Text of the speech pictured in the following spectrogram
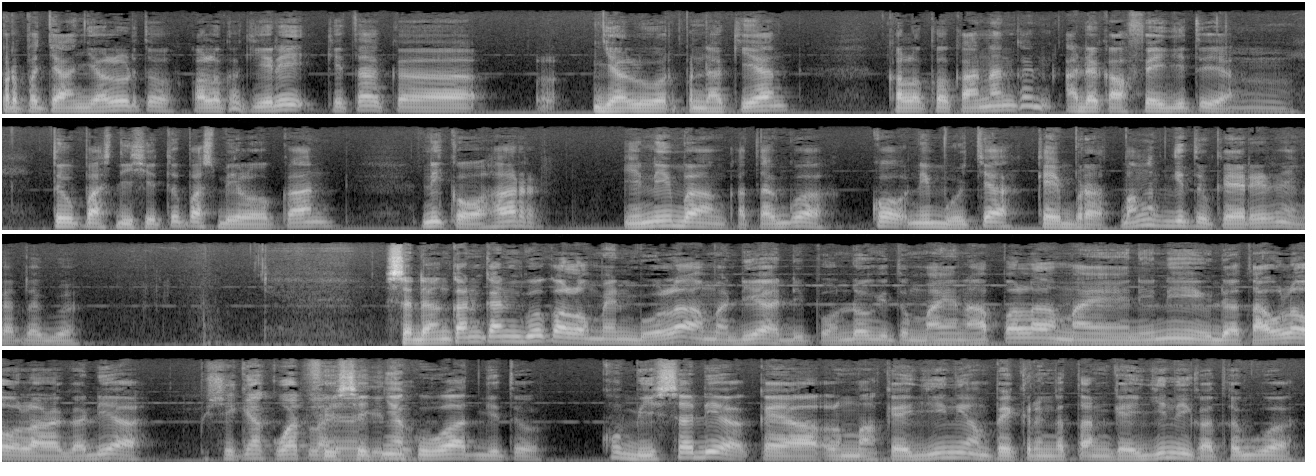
perpecahan jalur tuh. Kalau ke kiri kita ke jalur pendakian kalau ke kanan kan ada kafe gitu ya. Tuh pas di situ pas belokan nih kohar ini bang kata gua. Kok nih bocah kayak berat banget gitu karirnya kata gua. Sedangkan kan gua kalau main bola sama dia di pondok gitu main apalah main ini udah tau lah olahraga dia. Fisiknya kuat lah fisiknya ya gitu. kuat gitu. Kok bisa dia kayak lemah kayak gini sampai keringetan kayak gini kata gua.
